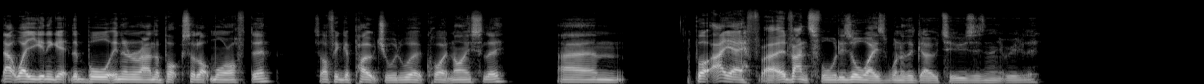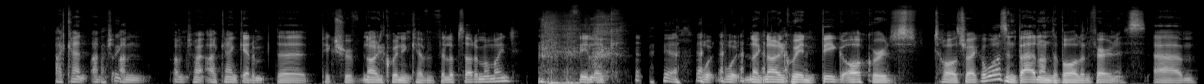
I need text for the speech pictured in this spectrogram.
That way, you're going to get the ball in and around the box a lot more often. So I think a poacher would work quite nicely. Um, but AF, uh, advanced forward, is always one of the go tos, isn't it? Really. I can't. I'm. I think- I'm. Trying. I can't get the picture of Niall Quinn and Kevin Phillips out of my mind. I feel like yeah. what, what, like Niall Quinn, big, awkward, tall striker, wasn't bad on the ball. In fairness, um,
